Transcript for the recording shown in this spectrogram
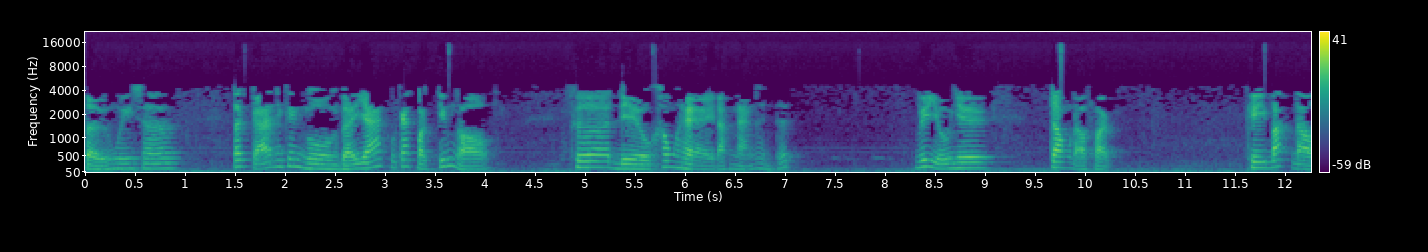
Tự nguyên sơ tất cả những cái nguồn tự giác của các bậc chứng ngộ, thưa đều không hề đặt nặng hình thức. Ví dụ như trong đạo phật, khi bắt đầu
